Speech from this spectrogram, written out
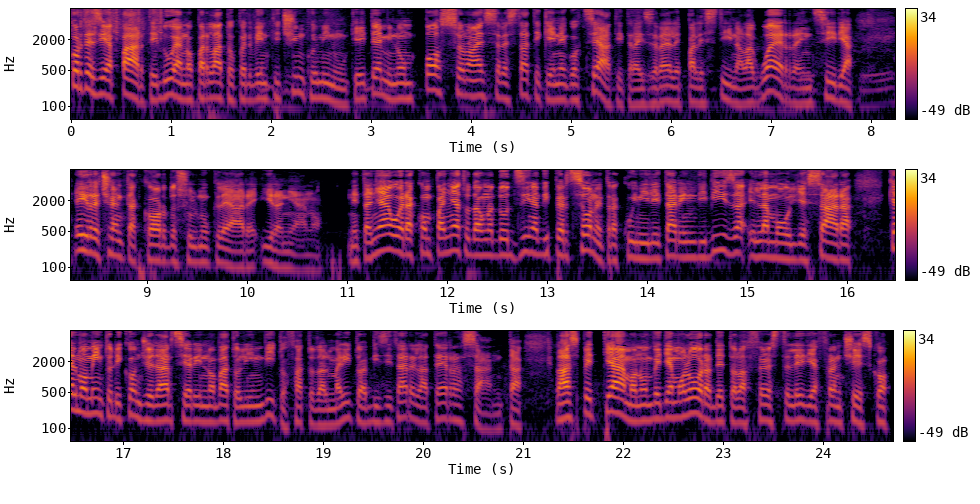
Cortesia a parte, i due hanno parlato per 25 minuti e i temi non possono essere stati che i negoziati tra Israele e Palestina, la guerra in Siria e il recente accordo sul nucleare iraniano. Netanyahu era accompagnato da una dozzina di persone, tra cui militari in divisa e la moglie Sara, che al momento di congedarsi ha rinnovato l'invito fatto dal marito a visitare la Terra Santa. La aspettiamo, non vediamo l'ora, ha detto la First Lady a Francesco.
